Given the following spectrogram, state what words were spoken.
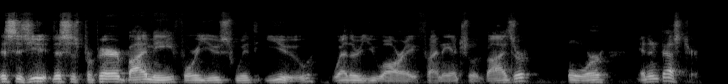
this is you, this is prepared by me for use with you, whether you are a financial advisor or an investor.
